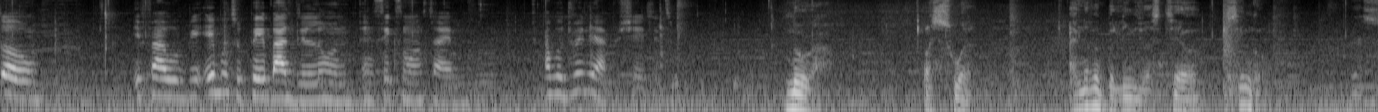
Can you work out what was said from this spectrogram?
So, if I would be able to pay back the loan in six months' time, I would really appreciate it. Nora, I swear, I never believed you were still single. Yes.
